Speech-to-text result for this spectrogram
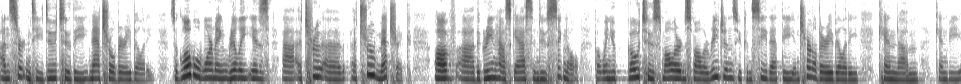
uncertainty due to the natural variability. So global warming really is uh, a, true, uh, a true metric of uh, the greenhouse gas induced signal. But when you go to smaller and smaller regions, you can see that the internal variability can, um, can be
